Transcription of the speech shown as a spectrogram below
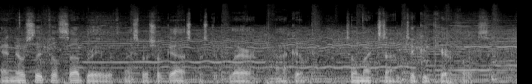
and No Sleep Till Sudbury with my special guest, Mr. Blair Packham. Till next time, take good care, folks.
